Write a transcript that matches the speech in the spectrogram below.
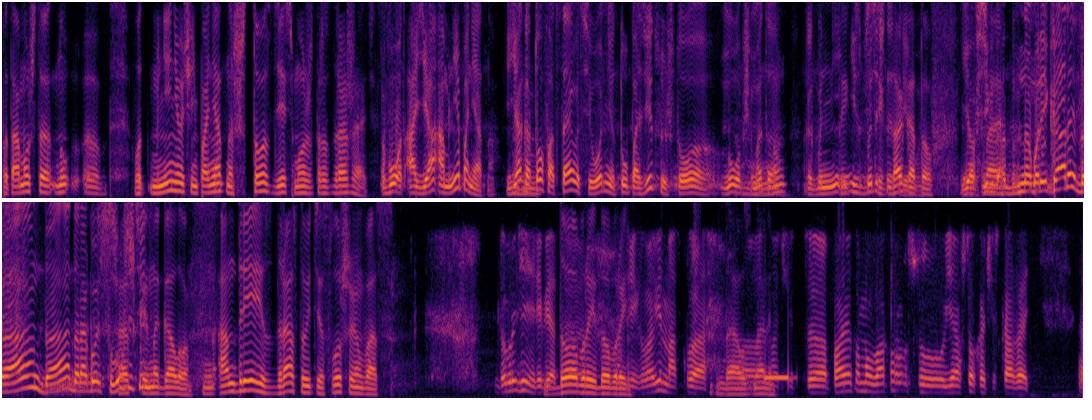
потому что, ну, э, вот мне не очень понятно, что здесь может раздражать. Вот, а я, а мне понятно. Я угу. готов отстаивать сегодня ту позицию, что, ну, в общем, это ну, как бы не избыточный требование готов. Я, я всегда... Знаю. На баррикады, да, да, дорогой слушатель. на наголо. Андрей, здравствуйте, слушаем вас. Добрый день, ребята. Добрый, добрый. Андрей Головин, Москва. Да, узнали. Значит, э, по этому вопросу я что хочу сказать. Э,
